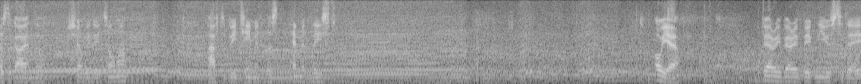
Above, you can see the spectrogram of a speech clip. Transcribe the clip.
There's the guy in the Chevy Daytona. I have to be him at least. Him at least. Oh yeah. Very, very big news today.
